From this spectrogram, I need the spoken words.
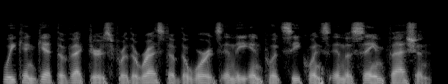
We can get the vectors for the rest of the words in the input sequence in the same fashion.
